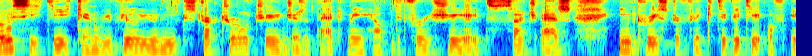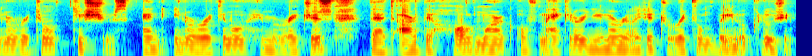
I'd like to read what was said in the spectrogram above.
OCT can reveal unique structural changes that may help differentiate, such as increased reflectivity of intraretinal tissues and intraretinal hemorrhages that are the hallmark of macular edema related to retinal vein occlusion.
